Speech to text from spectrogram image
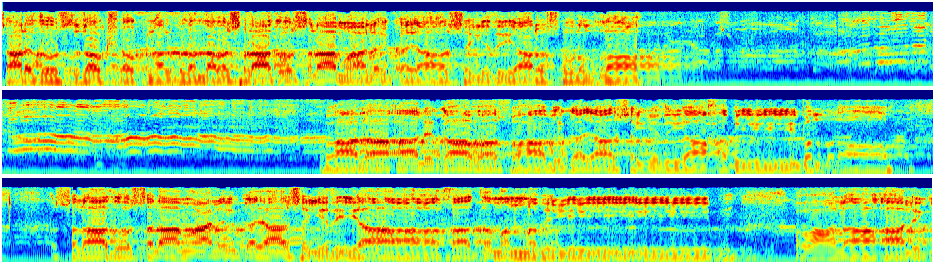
سارے دوست ذوق شوق نال بلندا و سلاد و سلام علیکہ یا سیدی، یا رسول اللہ۔ وعلى آلك وصحابك يا سيدي يا حبيب الله الصلاة والسلام عليك يا سيدي يا خاتم النبيين وعلى آلك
